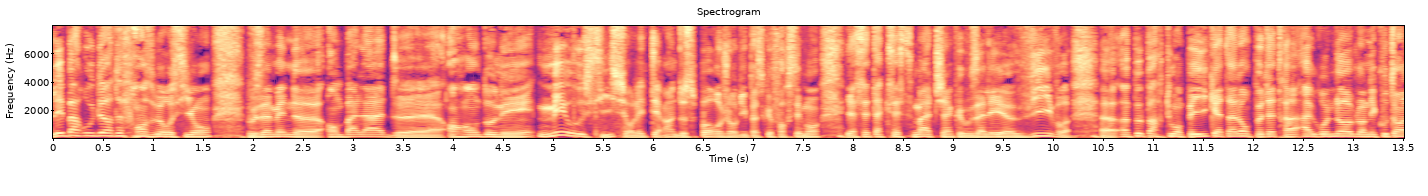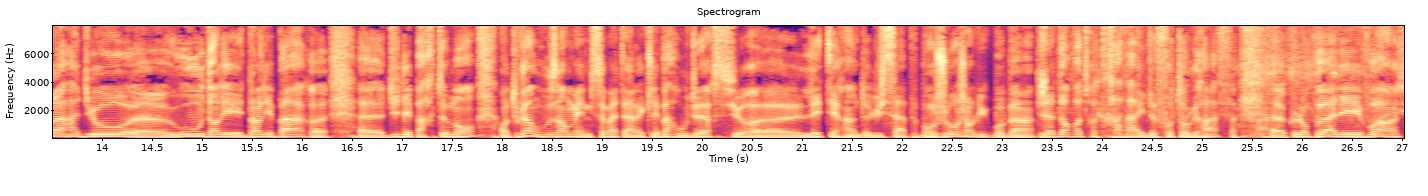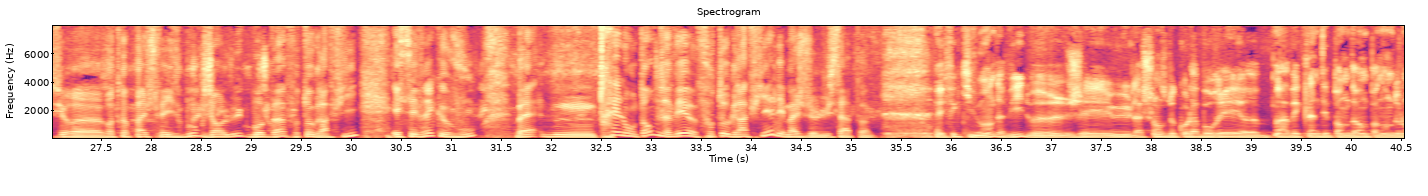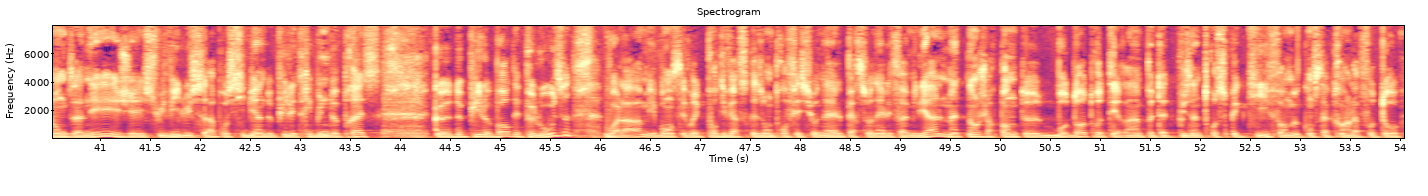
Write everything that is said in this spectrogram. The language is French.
Les baroudeurs de France Bleu vous amènent euh, en balade, euh, en randonnée, mais aussi sur les terrains de sport aujourd'hui, parce que forcément, il y a cet access match hein, que vous allez euh, vivre un peu partout en pays catalan, peut-être à Grenoble en écoutant la radio ou dans les dans les bars du département. En tout cas, on vous emmène ce matin avec les baroudeurs sur les terrains de l'USAP. Bonjour Jean-Luc Bobin. J'adore votre travail de photographe que l'on peut aller voir hein, sur votre page Facebook Jean-Luc Bobin photographie. Et c'est vrai que vous, ben, très longtemps, vous avez euh, photographié les matchs de l'USAP. Effectivement, David, euh, j'ai eu la chance de collaborer euh, avec l'Indépendant pendant de longues années et j'ai suivi l'USAP aussi bien depuis les tribunes de presse que depuis le bord des pelouses. Voilà, mais bon, c'est vrai que pour diverses raisons professionnelles, personnelles et familiales, maintenant j'arpente d'autres terrains, peut-être plus introspectifs, en me consacrant à la photo,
